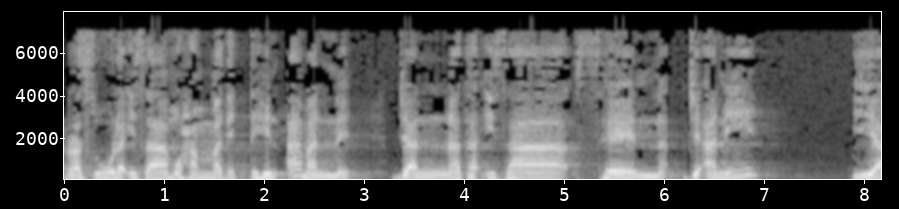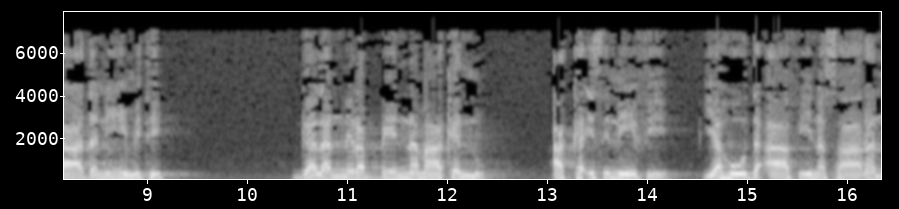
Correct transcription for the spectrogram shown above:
rasuula isaa muhammaditti hin amanne jannata isaa seenna je'anii yaadanii miti. Galanni rabbiin namaa kennu akka isinii fi yahuda'aa fi nasaaran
